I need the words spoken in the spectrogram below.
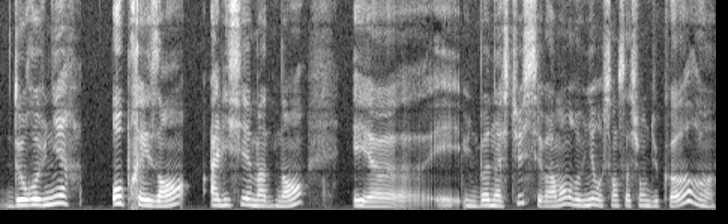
de revenir au présent, à l'ici et maintenant. Et, une bonne astuce, c'est vraiment de revenir aux sensations du corps,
